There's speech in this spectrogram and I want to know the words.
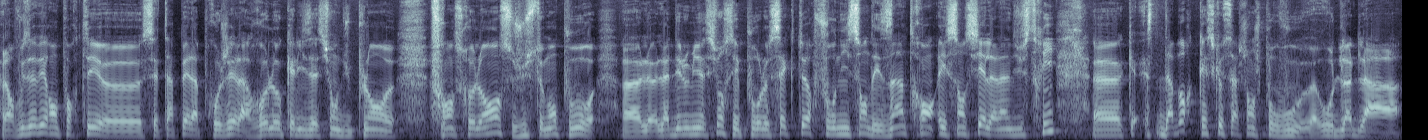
Alors vous avez remporté euh, cet appel à projet à la relocalisation du plan euh, France Relance, justement pour euh, la dénomination, c'est pour le secteur fournissant des intrants essentiels à l'industrie. D'abord, qu'est-ce que ça change pour vous Au-delà de la,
